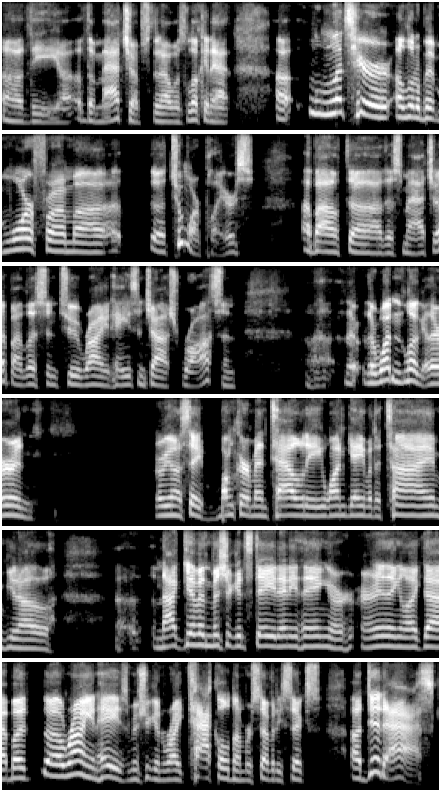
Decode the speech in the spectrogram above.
uh, the uh, the matchups that I was looking at. Uh, let's hear a little bit more from uh, two more players about uh, this matchup. I listened to Ryan Hayes and Josh Ross, and uh, there, there wasn't look. They're in. What are we to say? Bunker mentality, one game at a time. You know, uh, not giving Michigan State anything or, or anything like that. But uh, Ryan Hayes, Michigan right tackle number 76, uh, did ask.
